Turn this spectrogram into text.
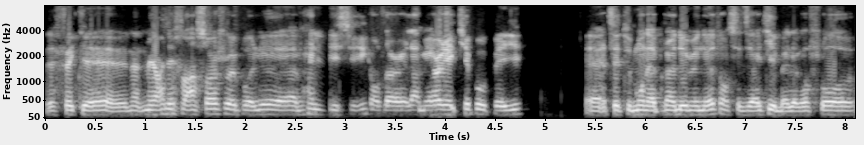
le fait que notre meilleur défenseur ne soit pas là avant les séries contre la meilleure équipe au pays. tout le monde a pris un deux minutes. On s'est dit, OK, ben, il va falloir,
